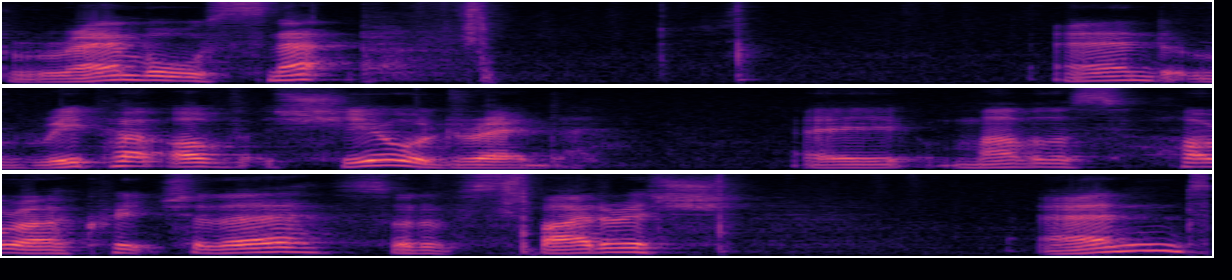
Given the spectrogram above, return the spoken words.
Bramble Snap, and Reaper of Sheoldred. A marvelous horror creature there, sort of spiderish. And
